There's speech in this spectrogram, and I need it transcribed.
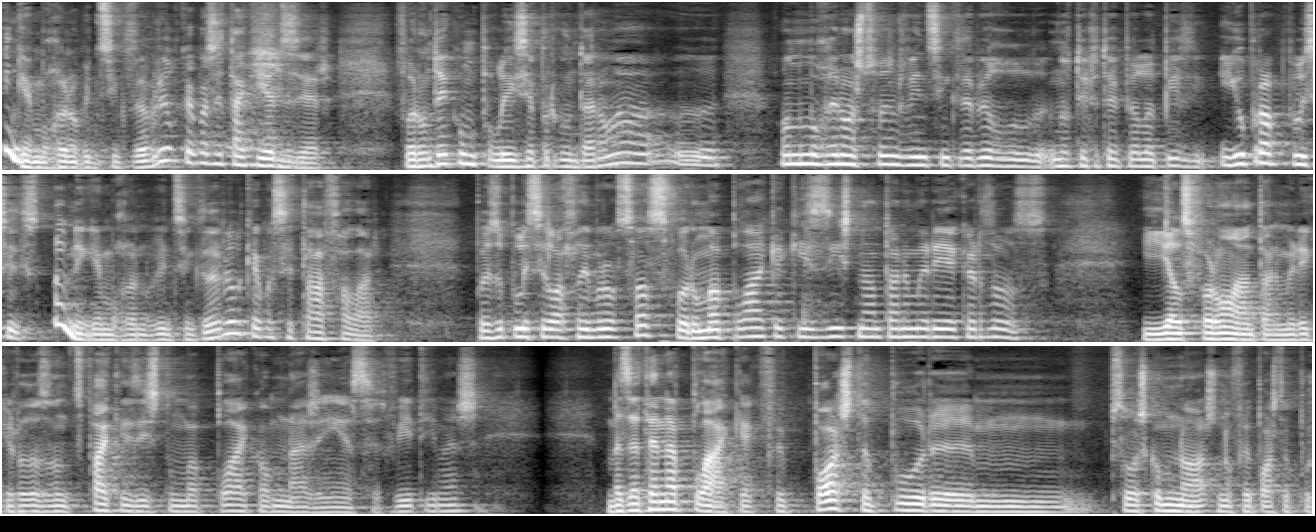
Ninguém morreu no 25 de Abril, o que é que você está aqui a dizer? Foram ter como polícia, perguntaram: ah, eh, onde morreram as pessoas no 25 de Abril no tiroteio pela PID? E o próprio polícia disse: Não, ninguém morreu no 25 de Abril, o que é que você está a falar? Depois o polícia lá se lembrou: Só se for uma placa que existe na António Maria Cardoso. E eles foram lá, António Maria Cardoso, onde de facto existe uma placa em homenagem a essas vítimas mas até na placa, que foi posta por hum, pessoas como nós, não foi posta por,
